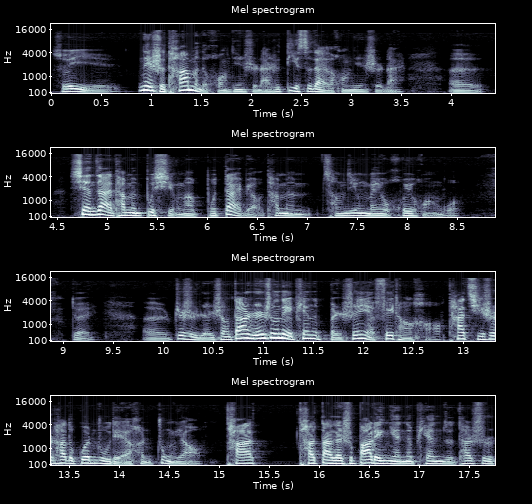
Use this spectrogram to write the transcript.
所以那是他们的黄金时代，是第四代的黄金时代，呃。现在他们不行了，不代表他们曾经没有辉煌过。对，呃，这是人生。当然，人生那个片子本身也非常好，它其实它的关注点很重要。它它大概是八零年的片子，它是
